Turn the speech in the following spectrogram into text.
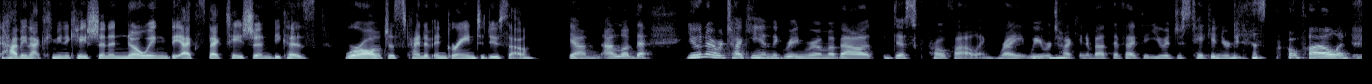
having that communication and knowing the expectation because we're all just kind of ingrained to do so yeah, I love that. You and I were talking in the green room about disc profiling, right? We mm-hmm. were talking about the fact that you had just taken your disc profile, and mm-hmm.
